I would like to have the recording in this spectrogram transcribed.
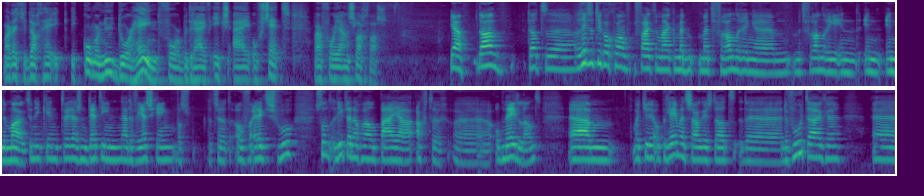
Maar dat je dacht, hé, hey, ik, ik kom er nu doorheen voor bedrijf X, Y of Z waarvoor je aan de slag was. Ja, nou, dat, dat heeft natuurlijk ook gewoon vaak te maken met, met veranderingen, met veranderingen in, in, in de markt. Toen ik in 2013 naar de VS ging, was dat ze het over elektrisch vervoer, stond, liep daar nog wel een paar jaar achter uh, op Nederland. Um, wat je op een gegeven moment zag is dat de, de voertuigen uh,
